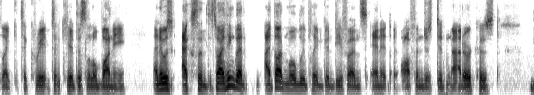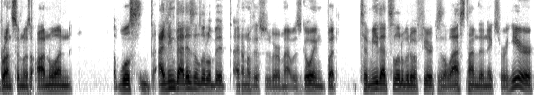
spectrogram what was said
like to create to create this little bunny, and it was excellent. So I think that I thought Mobley played good defense, and it often just didn't matter because Brunson was on one. Well, I think that is a little bit. I don't know if this was where Matt was going, but to me, that's a little bit of a fear because the last time the Knicks were here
